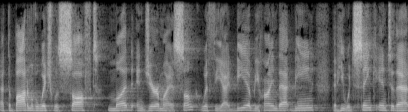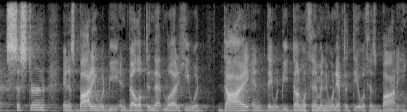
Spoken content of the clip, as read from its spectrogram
at the bottom of which was soft mud, and Jeremiah sunk with the idea behind that being that he would sink into that cistern and his body would be enveloped in that mud. He would die and they would be done with him and they wouldn't have to deal with his body.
